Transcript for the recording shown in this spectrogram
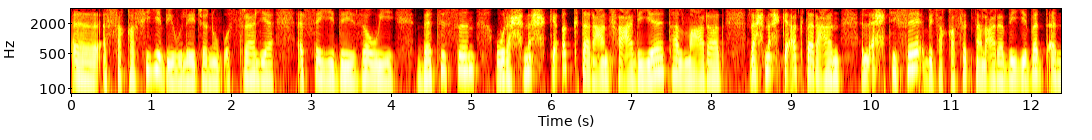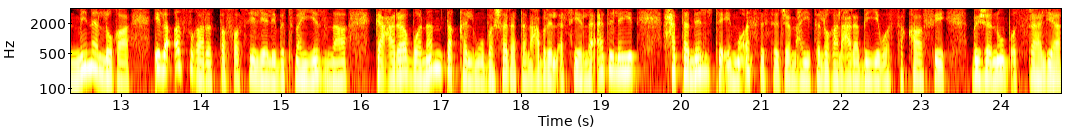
آه، الثقافية بولاية جنوب أستراليا السيدة زوي باتسون ورح نحكي أكثر عن فعاليات هالمعرض. رح نحكي أكثر عن الاحتفاء بثقافتنا العربية بدءا من اللغة إلى أصغر التفاصيل يلي بتميزنا كعرب. وننتقل مباشرة عبر الأثير لأديليد حتى نلتقي مؤسسة جمعية اللغة العربية والثقافة بجنوب أستراليا.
